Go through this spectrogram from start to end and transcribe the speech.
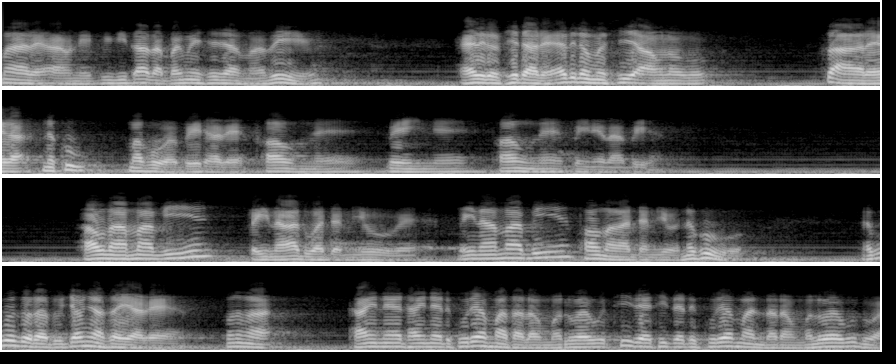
မှားတယ်အောင်နေပြည်ပြည်သားသားပိုင်းမရှင်းကြမှာသိရင်အဲဒီလိုဖြစ်တတ်တယ်အဲဒီလိုမဖြစ်အောင်လို့စရတဲ့ကနှစ်ခုမှတ်ဖို့ပဲပေးထားတယ်ဖောင်းနေပိန်နေဖောင်းနေပိန်နေတာပေးတာဖောင်းတာမှတ်ပြီးရင် ပိန်တာကသူကတစ်မျိုးပဲပိန်တာမှတ်ပြီးရင်ဖောင်းတာကတစ်မျိုးနှစ်ခုကိုနှစ်ခုဆိုတော့သူကြောင်းညဆက်ရတယ်ခုနကထိုင်နေထိုင်နေတခုတည်းမှတ်တာတော့မလွယ်ဘူးထိတယ်ထိတယ်တခုတည်းမှတ်တာတော့မလွယ်ဘူးသူက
